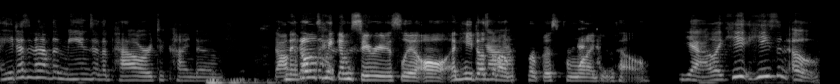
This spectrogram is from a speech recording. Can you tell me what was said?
he doesn't have the means or the power to kind of stop And they don't take him seriously at all and he does it on purpose from what i can tell Yeah, like he he's an oaf.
